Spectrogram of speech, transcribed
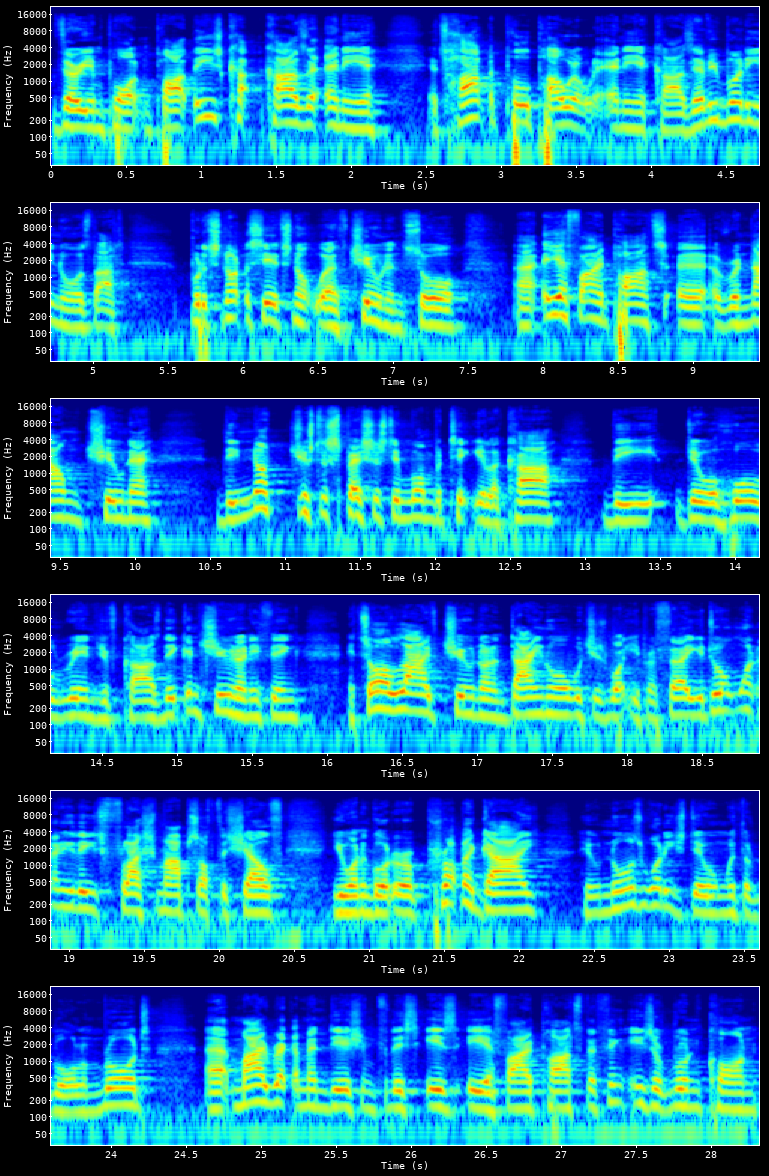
very important part. These ca cars are NA. It's hard to pull power out of NA cars. Everybody knows that. But it's not to say it's not worth tuning. So, uh, EFI Parts are a renowned tuner. They're not just a specialist in one particular car. They do a whole range of cars. They can tune anything. It's all live tuned on a dyno, which is what you prefer. You don't want any of these flash maps off the shelf. You want to go to a proper guy who knows what he's doing with the rolling road. Uh, my recommendation for this is EFI Parts. I think he's a Runcorn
